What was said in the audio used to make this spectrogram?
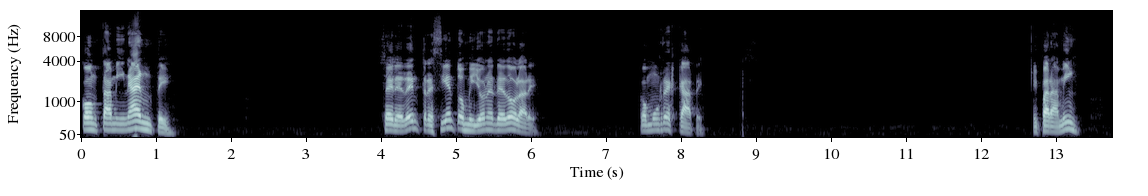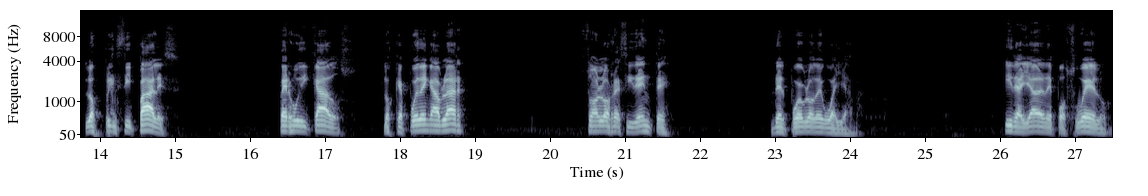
contaminante se le den 300 millones de dólares como un rescate. Y para mí, los principales perjudicados, los que pueden hablar, son los residentes del pueblo de Guayama. Y de allá de Pozuelo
